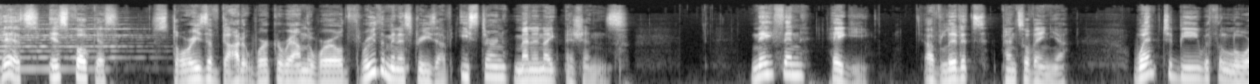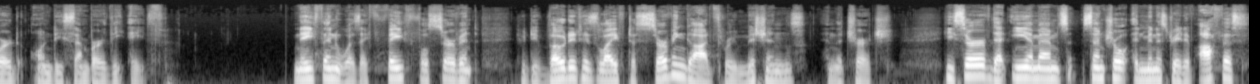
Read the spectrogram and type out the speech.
This is Focus Stories of God at Work Around the World through the ministries of Eastern Mennonite Missions. Nathan Hege of Lititz, Pennsylvania, went to be with the Lord on December the 8th. Nathan was a faithful servant who devoted his life to serving God through missions and the church. He served at EMM's Central Administrative Office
